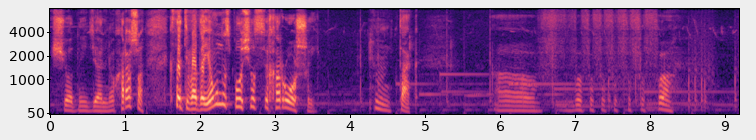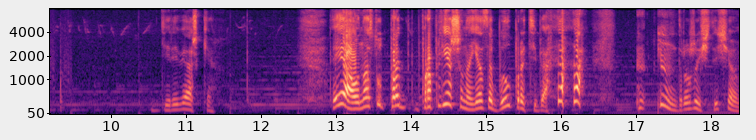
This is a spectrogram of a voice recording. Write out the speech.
еще одну идеальную. Хорошо. Кстати, водоем у нас получился хороший. так. Э, деревяшки. Эй, а у нас тут про проплешина, я забыл про тебя. Дружище, ты чё?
